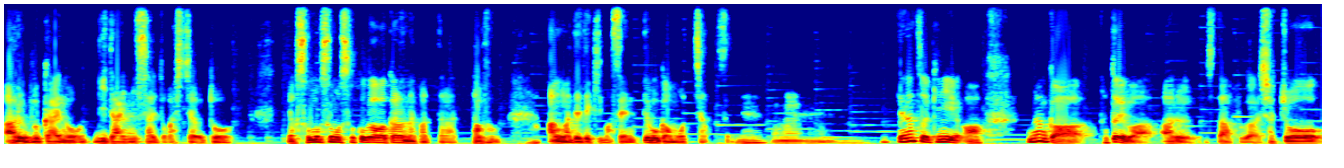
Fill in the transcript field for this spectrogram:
ある部会の議題にしたりとかしちゃうと、いや、そもそもそこが分からなかったら多分案が出てきませんって僕は思っちゃうんですよね。うんってなった時に、あ、なんか、例えばあるスタッフが、社長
